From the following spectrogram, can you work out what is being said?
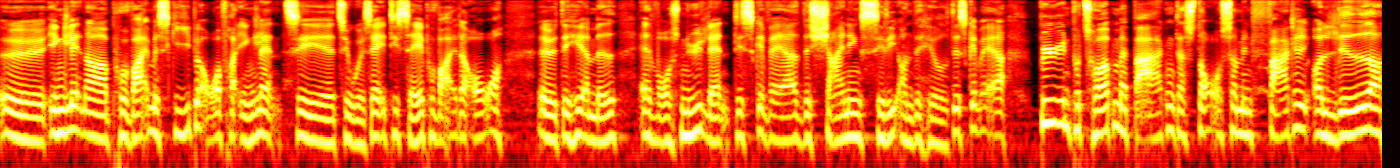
øh, englændere på vej med skibe over fra England til, til USA, de sagde på vej derover øh, det her med, at vores nye land, det skal være the shining city on the hill. Det skal være byen på toppen af bakken, der står som en fakkel og leder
